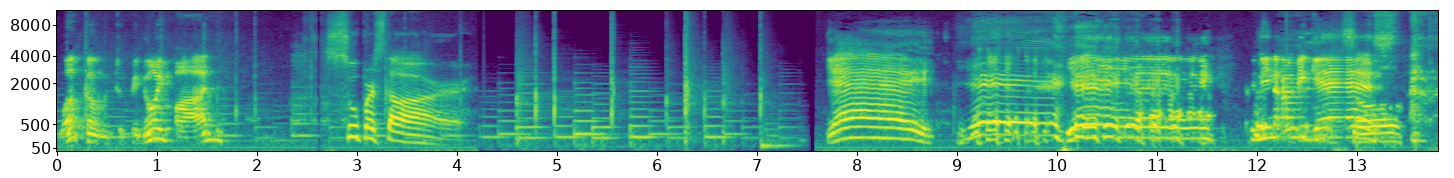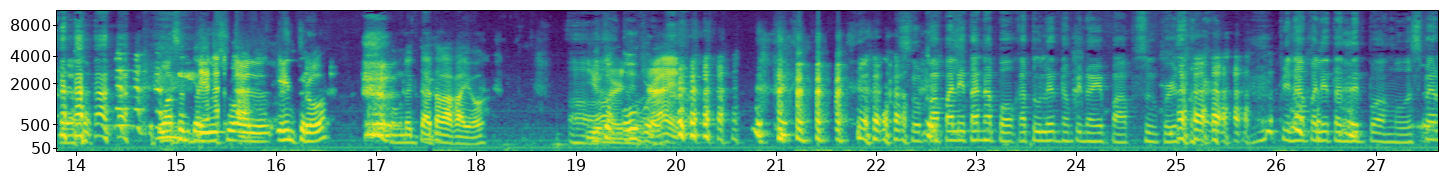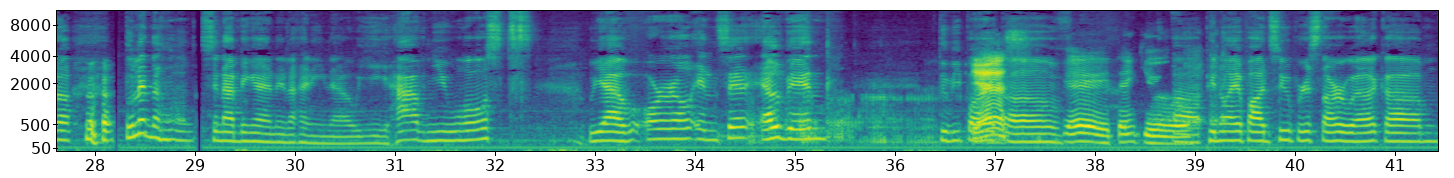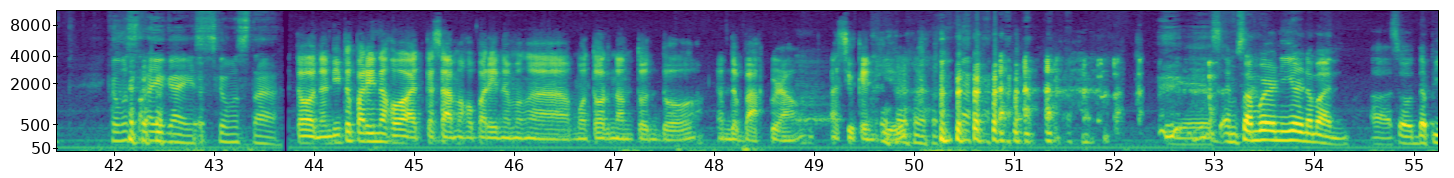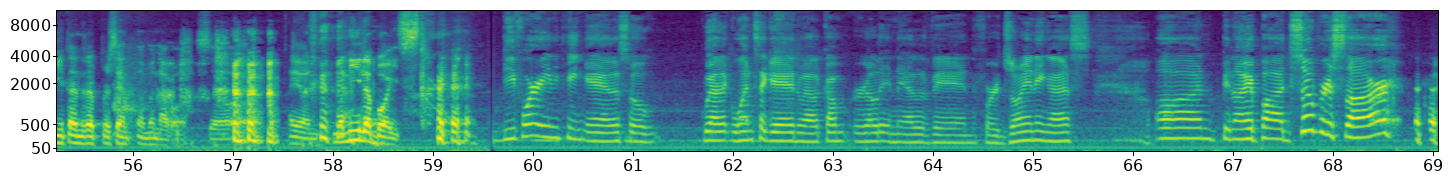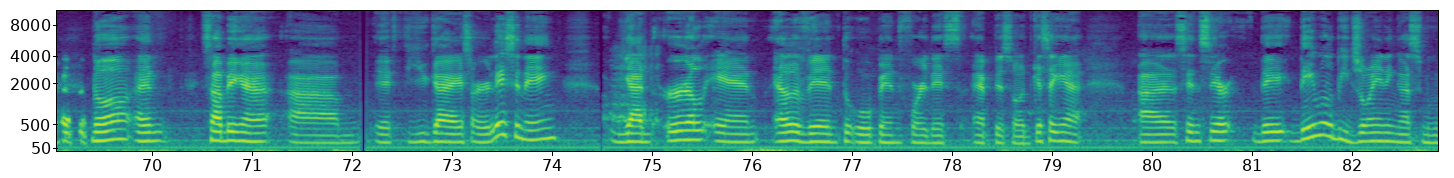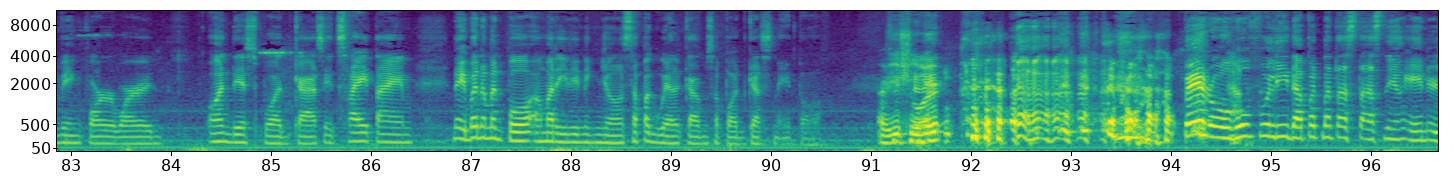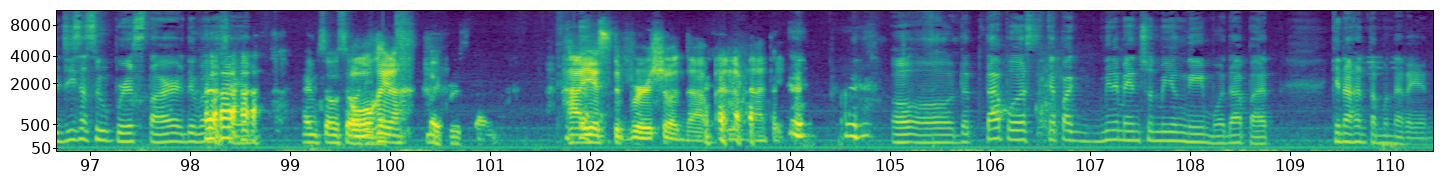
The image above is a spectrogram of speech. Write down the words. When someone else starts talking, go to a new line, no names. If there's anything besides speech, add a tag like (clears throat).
Welcome to Pinoy Pod
Superstar!
Yay!
Yay!
Yay! (laughs) Hindi na kami guest!
So, yeah, it wasn't the usual intro. Kung nagtataka kayo.
Oo.
You
took
heard
over.
it right. (laughs) (laughs)
so papalitan na po katulad ng Pinoy Pop Superstar. (laughs) Pinapalitan din po ang host. Pero tulad ng sinabi nga nila kanina, we have new hosts. We have Oral and Se- Elvin to be part
Yes.
of
Yay, thank you.
uh, Pinoy Pod Superstar. Welcome. Kamusta kayo guys? Kamusta?
So, nandito pa rin ako at kasama ko pa rin ang mga motor ng tondo on the background, as you can hear. (laughs)
yes, I'm somewhere near naman. Uh, so, Dapitan represent naman ako. So, (laughs) ayun, Manila boys. (laughs)
Before anything else, so well, once again, welcome Earl and Elvin for joining us on Pinoy Pod Superstar. (laughs) no? And sabi nga, um, if you guys are listening, we had Earl and Elvin to open for this episode. Kasi nga, uh, since they're, they, they will be joining us moving forward on this podcast, it's high time na iba naman po ang maririnig nyo sa pag-welcome sa podcast na ito.
Are you sure? (laughs)
Pero hopefully, dapat mataas-taas na yung energy sa superstar, di ba? (laughs)
I'm so sorry.
Okay na.
My first time.
Highest version na alam natin. (laughs)
Oo. Tapos, kapag minimension mo yung name mo, dapat kinakanta mo na rin.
